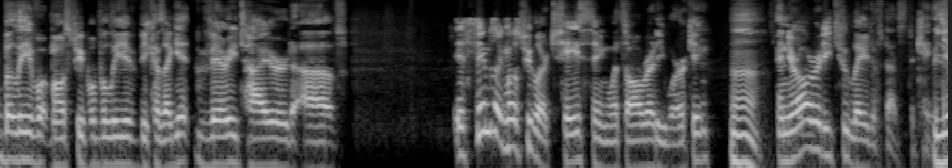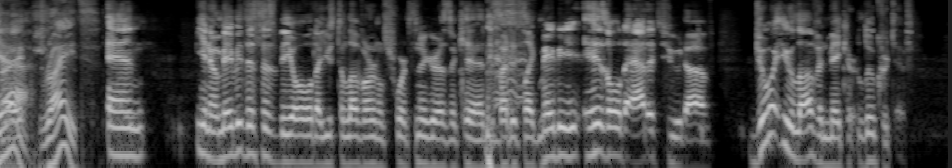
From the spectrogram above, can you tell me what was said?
believe what most people believe because I get very tired of it seems like most people are chasing what's already working. Uh, and you're already too late if that's the case. Yeah, right? right. And you know, maybe this is the old, I used to love Arnold Schwarzenegger as a kid, but it's like maybe his old attitude of do what you love and make it lucrative.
